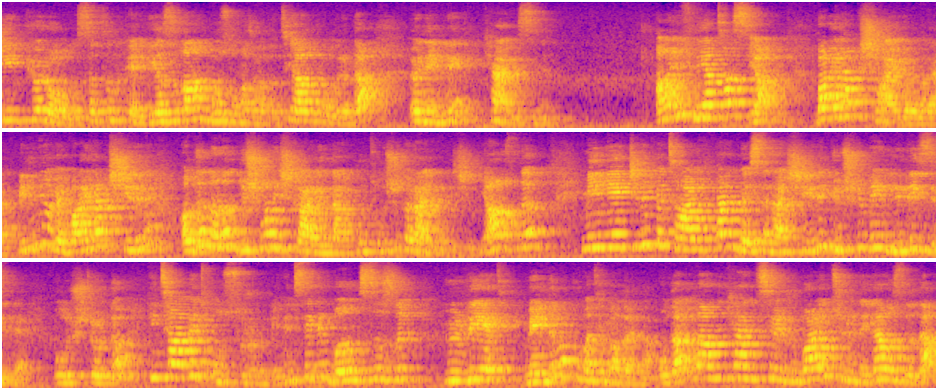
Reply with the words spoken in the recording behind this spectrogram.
Yiğit Köroğlu Satılık Ev Yazılan Bozulmaz adlı tiyatroları da önemli kendisinin. Arif Nihat Asya bayrak şairi olarak biliniyor ve bayrak şiirini Adana'nın düşman işgalinden kurtuluşu törenleri için yazdı. Milliyetçilik ve tarihten beslenen şiiri güçlü bir lirizmle buluşturdu. Hitabet unsurunu benimsedi, bağımsızlık, hürriyet, meydan okuma temalarına odaklandı kendisi rubai türünde yazdığı da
